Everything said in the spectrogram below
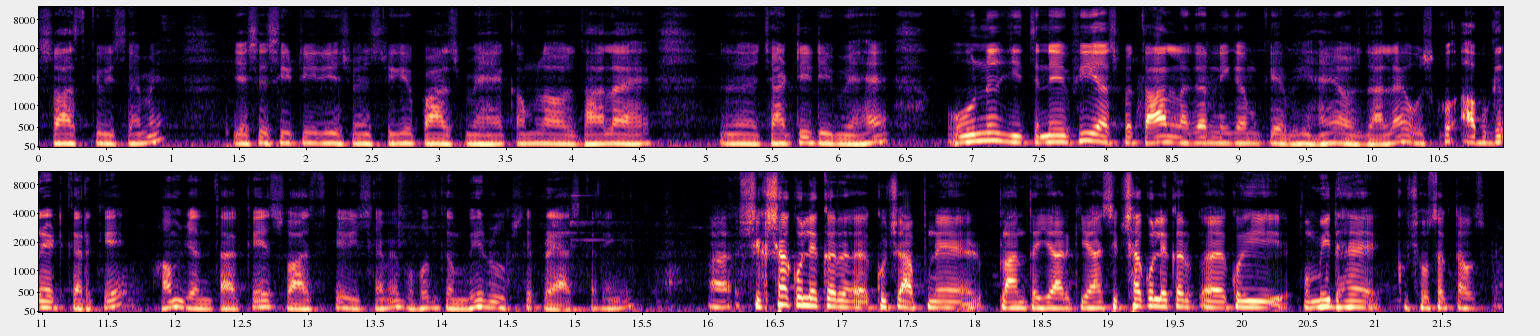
स्वास्थ्य के विषय में। जैसे सिटी डिस्पेंसरी के पास में है कमला औषधालय है अ, चाटीडी में है। उन जितने भी अस्पताल नगर निगम के भी हैं औषधालय उसको अपग्रेड करके हम जनता के स्वास्थ्य के विषय में बहुत गंभीर रूप से प्रयास करेंगे। शिक्षा को लेकर कुछ आपने प्लान तैयार किया शिक्षा को लेकर कोई उम्मीद है? कुछ हो सकता है उस पर?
